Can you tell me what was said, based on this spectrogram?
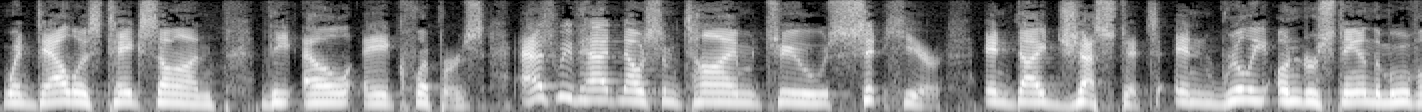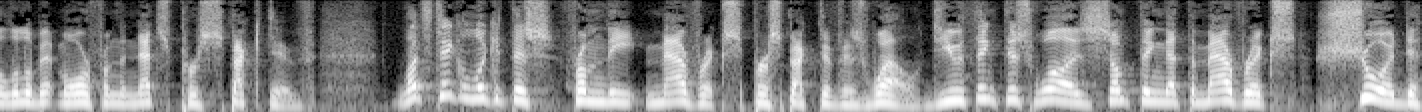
when Dallas takes on the LA Clippers. As we've had now some time to sit here and digest it and really understand the move a little bit more from the Nets' perspective. Let's take a look at this from the Mavericks' perspective as well. Do you think this was something that the Mavericks should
